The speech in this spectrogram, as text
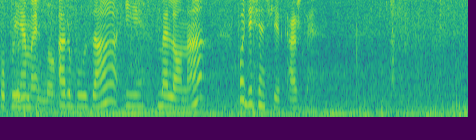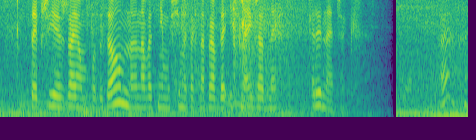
Kupujemy arbuza i melona po 10 lir każdy. Tutaj przyjeżdżają pod dom, no nawet nie musimy tak naprawdę iść na ich żadny ryneczek. A.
